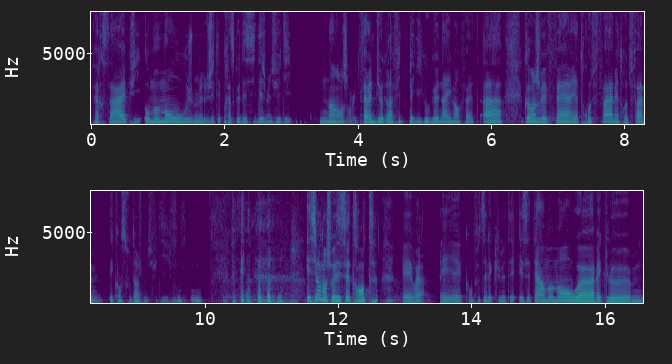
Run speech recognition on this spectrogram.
faire ça. Et puis, au moment où j'étais presque décidée, je me suis dit, non, j'ai envie de faire une biographie de Peggy Guggenheim en fait. Ah, comment je vais faire? Il y a trop de femmes, il y a trop de femmes. Et quand soudain je me suis dit, et si on en choisissait 30 Et voilà, et qu'on faisait les culottés. Et c'était un moment où, euh, avec, le,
